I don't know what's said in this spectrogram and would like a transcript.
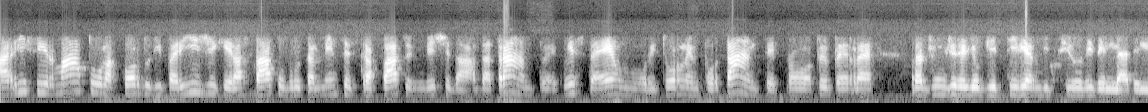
ha rifirmato l'accordo di Parigi che era stato brutalmente strappato invece da, da Trump e questo è un ritorno importante proprio per raggiungere gli obiettivi ambiziosi del, del,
